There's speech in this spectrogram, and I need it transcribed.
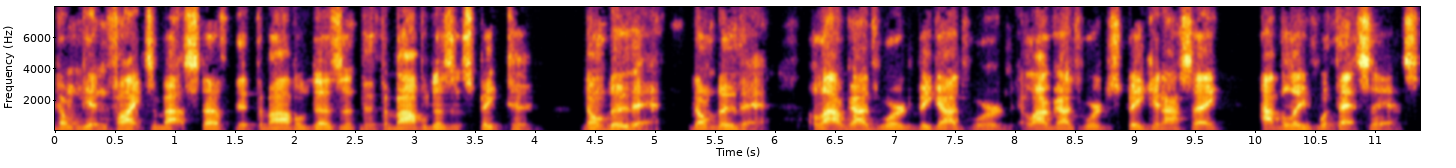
Don't get in fights about stuff that the bible doesn't that the bible doesn't speak to. Don't do that. Don't do that allow god's word to be god's word allow god's word to speak and i say i believe what that says.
